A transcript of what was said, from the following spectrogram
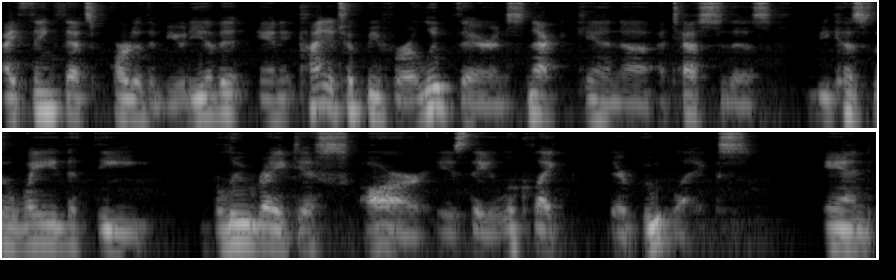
I think that's part of the beauty of it. And it kind of took me for a loop there, and Sneck can uh, attest to this because the way that the Blu-ray discs are is they look like they're bootlegs. And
